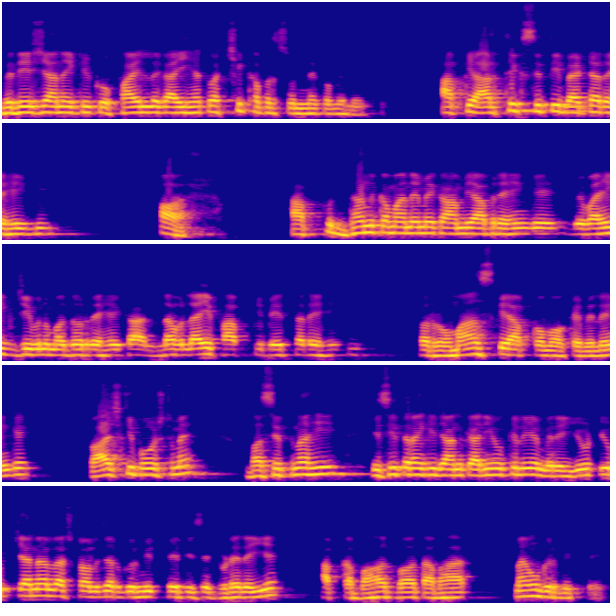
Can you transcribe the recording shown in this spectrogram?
विदेश जाने की कोई फ़ाइल लगाई है तो अच्छी खबर सुनने को मिलेगी। आपकी आर्थिक स्थिति बेटर रहेगी। और आप धन कमाने में कामयाब रहेंगे वैवाहिक जीवन मधुर रहेगा लव लाइफ आपकी बेहतर रहेगी और रोमांस के आपको मौके मिलेंगे। तो आज की पोस्ट में बस इतना ही। इसी तरह की जानकारियों के लिए मेरे YouTube channel astrologer Gurmeet Bedi से जुड़े रहिए। आपका बहुत बहुत आभार। मैं हूँ गुरमीत पेदी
